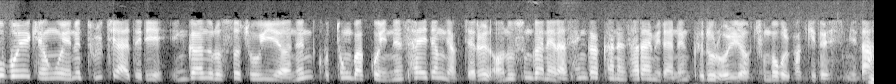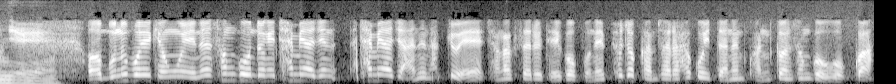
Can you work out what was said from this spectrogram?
후보의 경우에는 둘째 아들이 인간으로서 조 의원은 고통받고 있는 사회적 약자를 어느 순간에나 생각하는 사람이라는 글을 올려 주목을 받기도 했습니다. 예. 어, 문 후보의 경우에는 선거운동에 참여하진, 참여하지 않은 학교에 장학사를 대거 보내 표적 감사를 하고 있다는 관건 선거 의혹과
